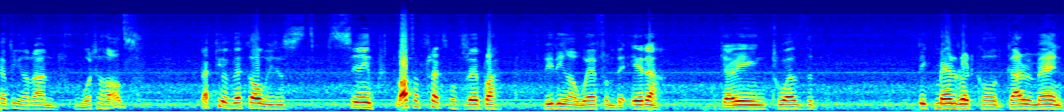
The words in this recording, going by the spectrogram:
happening around Waterhouse. Back to your vehicle, we're just seeing lots of tracks of zebra leading away from the area, going towards the big main road called Gowrie Main.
